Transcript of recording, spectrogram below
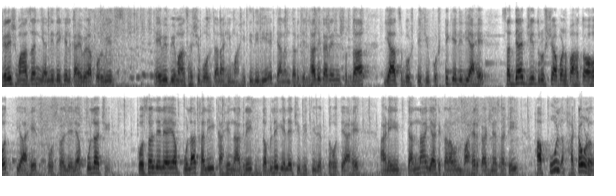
गिरीश महाजन यांनी देखील काही वेळापूर्वीच एबीपी माझाशी बोलताना ही माहिती दिली आहे. त्यानंतर जिल्हाधिकाऱ्यांनी सुद्धा याच गोष्टीची पुष्टी केलेली आहे. सध्या जी दृश्य आपण पाहतो आहोत ती आहेत कोसळलेल्या पुलाची. कोसळलेल्या या पुलाखाली काही नागरिक दबले गेल्याची भीती व्यक्त होते आहे आणि त्यांना या ठिकाणाहून बाहेर काढण्यासाठी हा पूल हटवणं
